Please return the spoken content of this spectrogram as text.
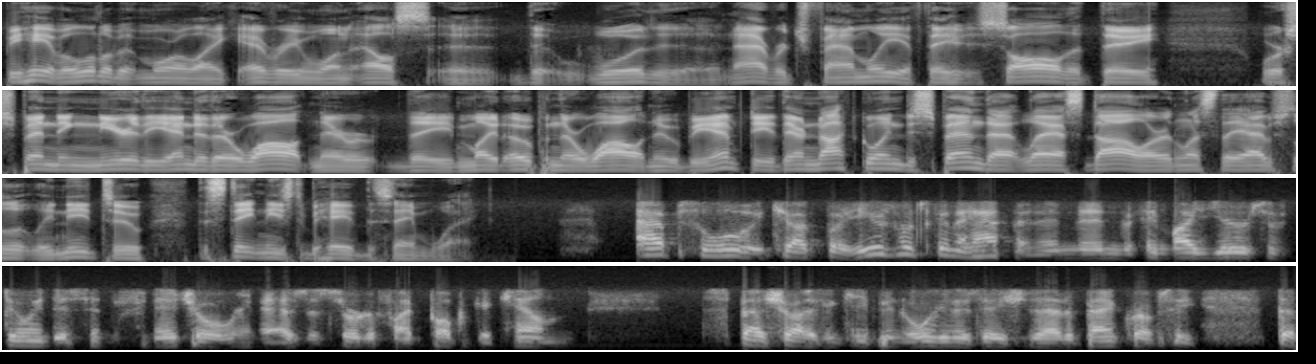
behave a little bit more like everyone else uh, that would uh, an average family. If they saw that they were spending near the end of their wallet and they might open their wallet and it would be empty they're not going to spend that last dollar unless they absolutely need to. The state needs to behave the same way Absolutely, Chuck. But here's what's going to happen. And in, in my years of doing this in the financial arena as a certified public accountant, specializing in keeping organizations out of bankruptcy, the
